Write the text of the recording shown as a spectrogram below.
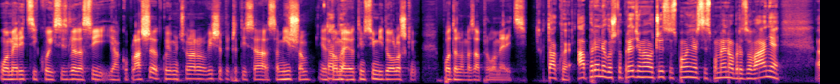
u Americi kojih se izgleda svi jako plaše, od kojima ćemo naravno više pričati sa, sa Mišom i o Tako tome, je. o tim svim ideološkim podelama zapravo u Americi. Tako je. A pre nego što pređemo, evo čisto spomenjem, jer si spomenuo obrazovanje, uh,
